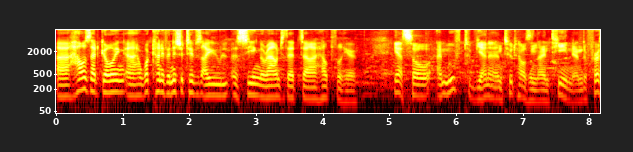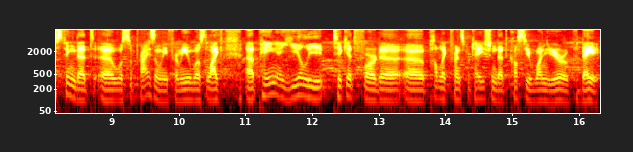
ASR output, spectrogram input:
Uh, how is that going? Uh, what kind of initiatives are you uh, seeing around that are helpful here? Yeah, so I moved to Vienna in 2019, and the first thing that uh, was surprisingly for me was like uh, paying a yearly ticket for the uh, public transportation that cost you one euro per day.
